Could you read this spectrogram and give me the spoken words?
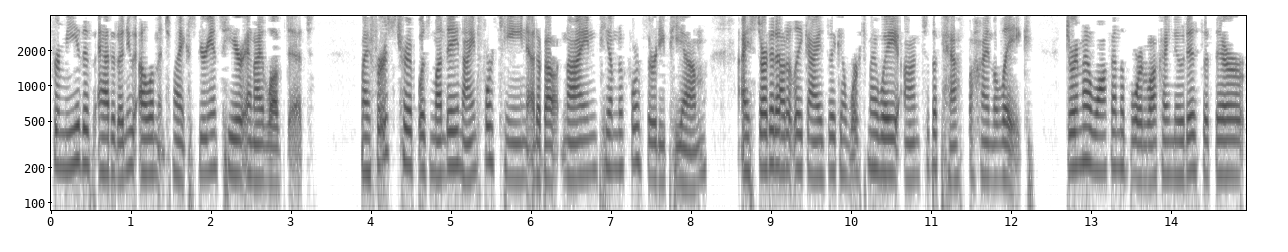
For me, this added a new element to my experience here, and I loved it. My first trip was Monday, 9:14 at about 9 p.m. to 4.30 p.m. I started out at Lake Isaac and worked my way onto the path behind the lake. During my walk on the boardwalk, I noticed that there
